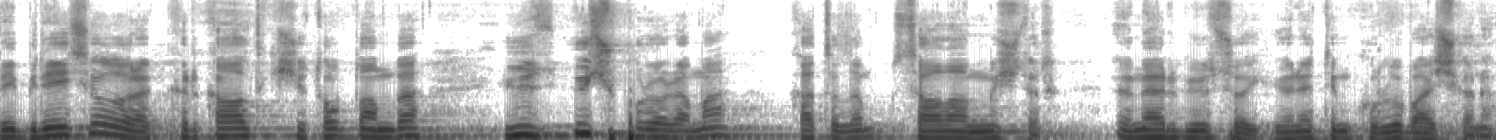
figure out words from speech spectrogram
ve bireysel olarak 46 kişi toplamda 103 programa katılım sağlanmıştır. Ömer Gülsoy, Yönetim Kurulu Başkanı.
